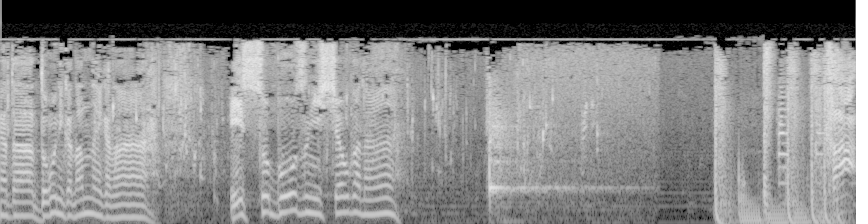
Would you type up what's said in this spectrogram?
髪型どうにかなんないかな。いっそ坊主にしちゃおうかな。か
